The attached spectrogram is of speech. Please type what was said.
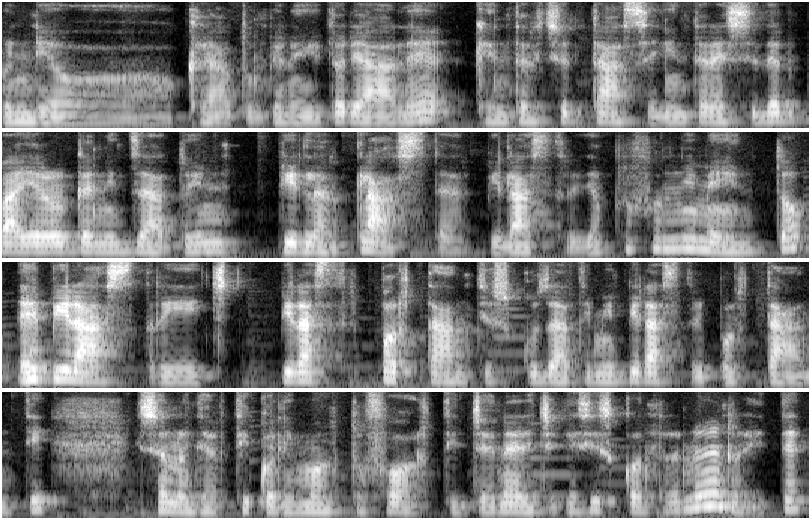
Quindi ho creato un piano editoriale che intercettasse gli interessi del buyer organizzato in pillar cluster, pilastri di approfondimento e pilastri, pilastri portanti, scusatemi, pilastri portanti, sono gli articoli molto forti, generici che si scontrano in rete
